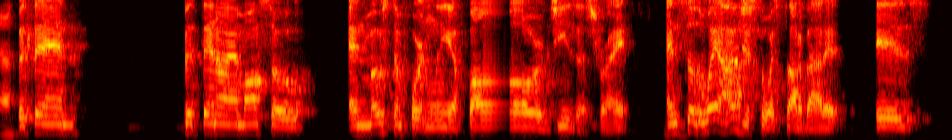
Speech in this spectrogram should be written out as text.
yeah. but then but then I am also and most importantly a follower of Jesus, right? And so the way I've just always thought about it is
